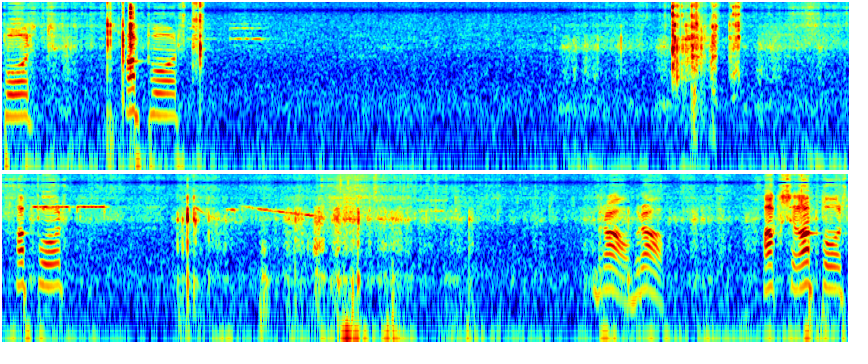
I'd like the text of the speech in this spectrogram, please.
Apport. Apport. Apport. Bravo, bravo. Axel, apport.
